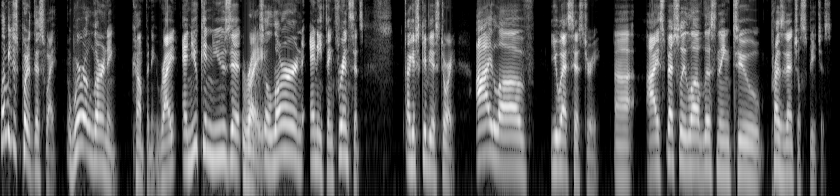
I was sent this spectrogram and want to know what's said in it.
let me just put it this way: we're a learning company, right? And you can use it Right. to learn anything. For instance, I'll just give you a story. I love U.S. history. Uh, I especially love listening to presidential speeches.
